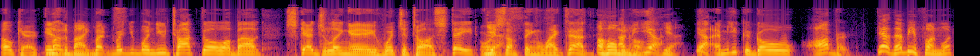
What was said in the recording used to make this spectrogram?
okay. Is but, the buy But but when you talk though about scheduling a Wichita State or Yes. something like that, A home I and mean, home, Yeah, yeah. yeah. I mean, you could go Auburn. Yeah, that'd be a fun one.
